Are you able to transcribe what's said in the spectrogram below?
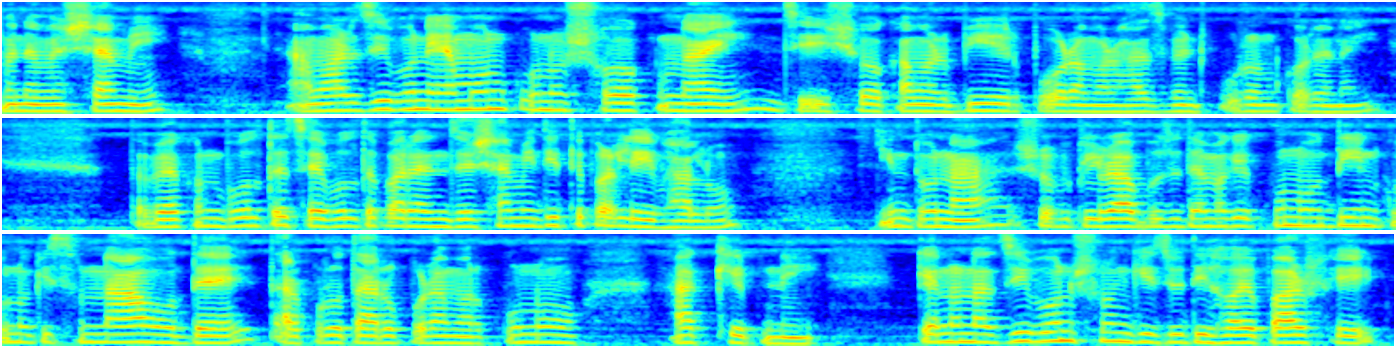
মানে আমার স্বামী। আমার জীবনে এমন কোনো শখ নাই যেই শখ আমার বিয়ের পর আমার হাজব্যান্ড পূরণ করে নাই। তবে এখন বলতে চাই, বলতে পারেন যে স্বামী দিতে পারলেই ভালো। কিন্তু না শফিকুলের আব্বু যদি আমাকে কোনো দিন কোনো কিছু নাও দেয়, তারপরও তার উপর আমার কোনো আক্ষেপ নেই। কেননা জীবন সঙ্গী যদি হয় পারফেক্ট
